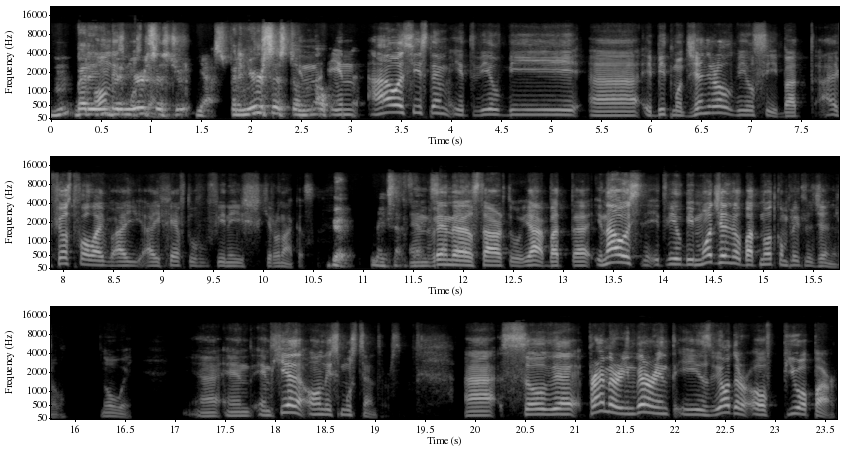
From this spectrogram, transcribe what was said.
But in, in your system, yes. But in your system, in, oh. in our system, it will be uh, a bit more general. We'll see. But I, first of all, I, I, I have to finish Hironaka's. Good, makes sense. And then I'll start to yeah. But uh, in ours, it will be more general, but not completely general. No way. Uh, and and here only smooth centers. Uh, so the primary invariant is the order of pure part.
